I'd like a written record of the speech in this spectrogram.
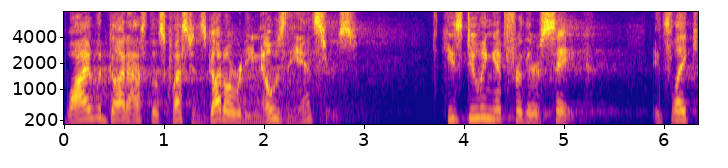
Why would God ask those questions? God already knows the answers. He's doing it for their sake. It's like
